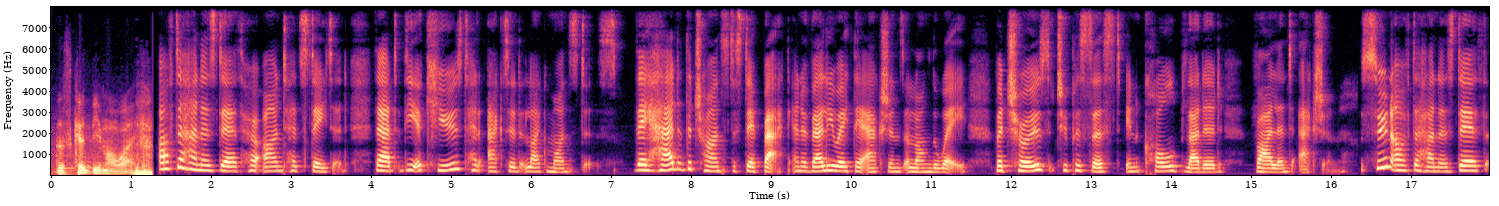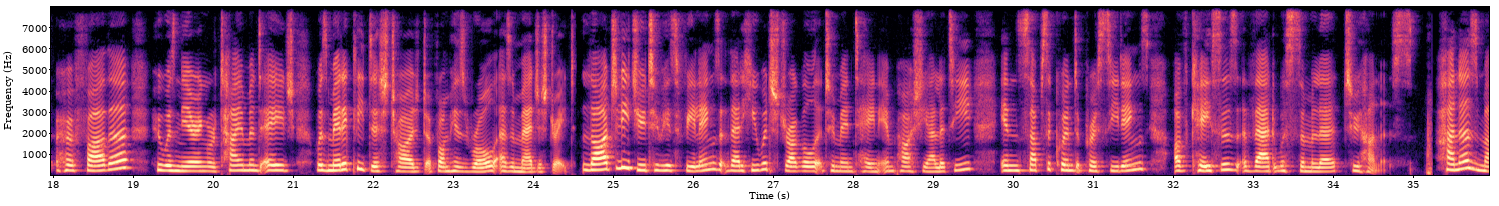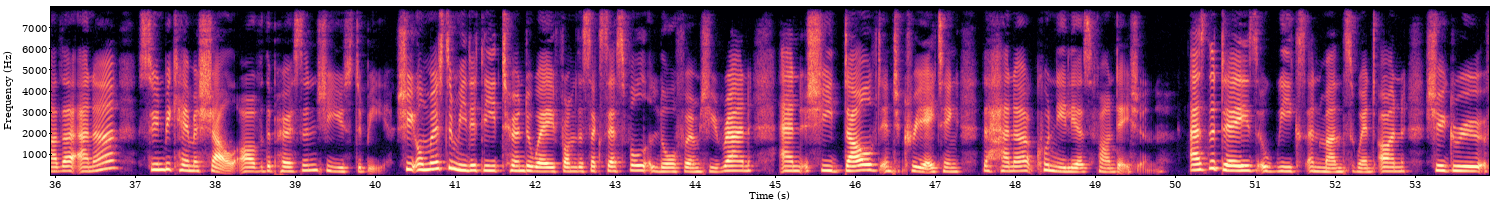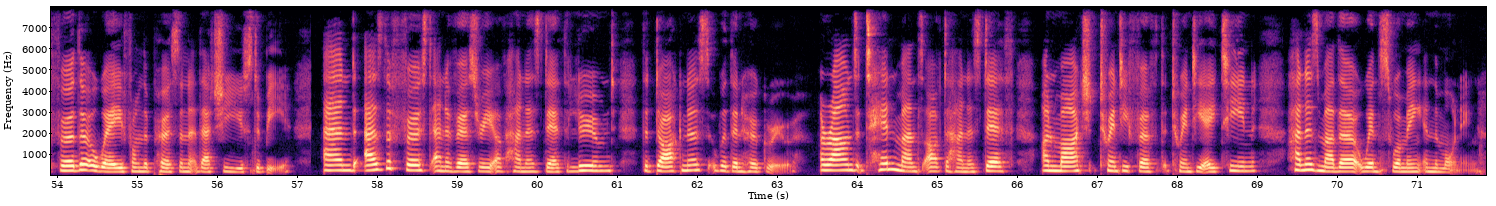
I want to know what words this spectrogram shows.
this could be my wife. After Hannah's death, her aunt had stated that the accused had acted like monsters. They had the chance to step back and evaluate their actions along the way, but chose to persist in cold blooded, violent action. Soon after Hannah's death, her father, who was nearing retirement age, was medically discharged from his role as a magistrate, largely due to his feelings that he would struggle to maintain impartiality in subsequent proceedings of cases that were similar to Hannah's. Hannah's mother, Anna, soon became a shell of the person she used to be. She almost immediately turned away from the successful law firm she ran and she delved into creating the Hannah Cornelius Foundation. As the days, weeks, and months went on, she grew further away from the person that she used to be. And as the first anniversary of Hannah's death loomed, the darkness within her grew. Around 10 months after Hannah's death, on March 25th, 2018, Hannah's mother went swimming in the morning.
